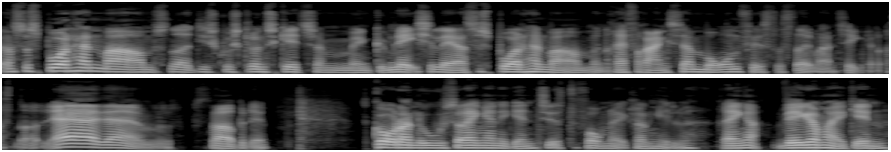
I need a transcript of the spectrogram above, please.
Og så spurgte han mig om sådan noget, de skulle skrive en sketch om en gymnasielærer, så spurgte han mig om en reference om morgenfest, og stadig var en ting eller sådan noget. Ja, ja, svaret på det. Så går der en uge, så ringer han igen tirsdag formiddag kl. 11. Ringer, vækker mig igen.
